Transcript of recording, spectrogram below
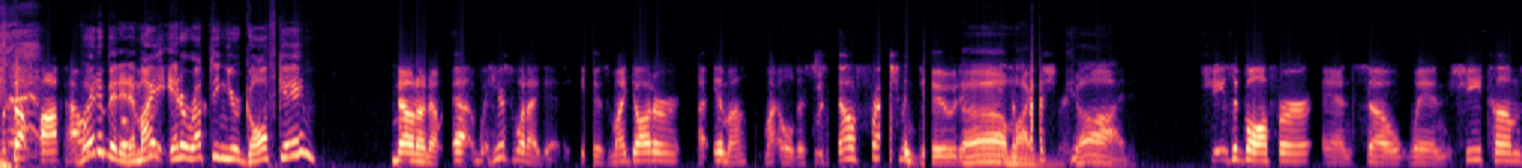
What's up, Pop? How Wait a minute. Am I interrupting your golf game? No, no, no. Uh, here's what I did: is my daughter uh, Emma, my oldest, who's now a freshman, dude. Oh my freshman. god! She's a golfer, and so when she comes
